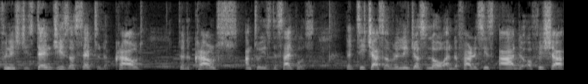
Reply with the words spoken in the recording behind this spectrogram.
Finish this. Then Jesus said to the crowd, to the crowds and to his disciples. The teachers of religious law and the Pharisees are the official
